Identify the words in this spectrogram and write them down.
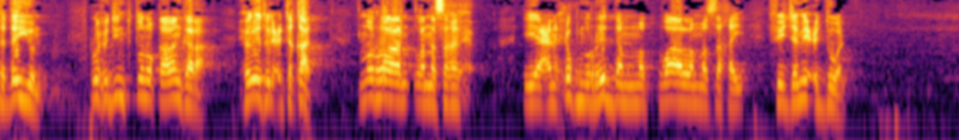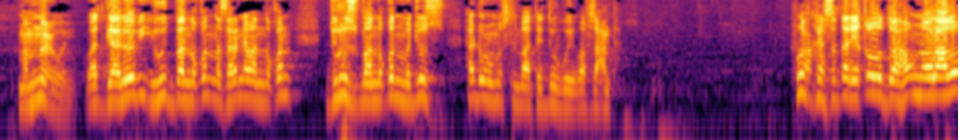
tadayun. Ruuxu diinta dunu qaadan karaa. Xoriyat lictiqaad mar horaa la nasakhay yani xukmu ridda waa la masakhay fi jamiici duwal. Mamnuuc wey waad gaaloobi yuhuud baad noqon nasrani baad noqon duruus baad noqon majuus hadhowna muslim baad tay duub wey waa ruux kasta dariiqadu doona ha u noolaado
